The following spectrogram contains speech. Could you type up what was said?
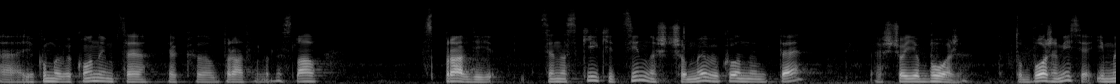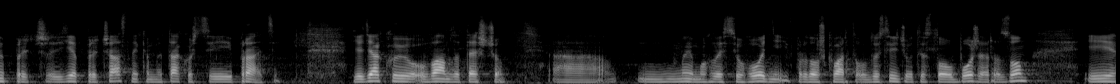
е, яку ми виконуємо, це, як брат Владислав, справді це наскільки цінно, що ми виконуємо те, що є Боже. Тобто Божа місія, і ми є причасниками також цієї праці. Я дякую вам за те, що ми могли сьогодні і впродовж кварталу досліджувати Слово Боже разом. І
